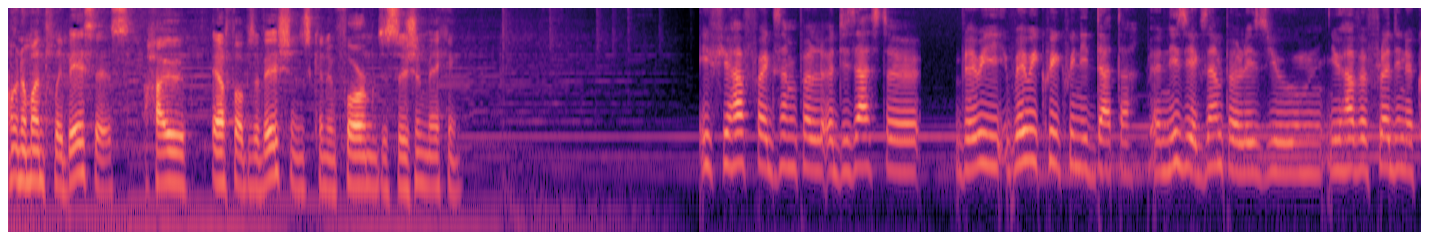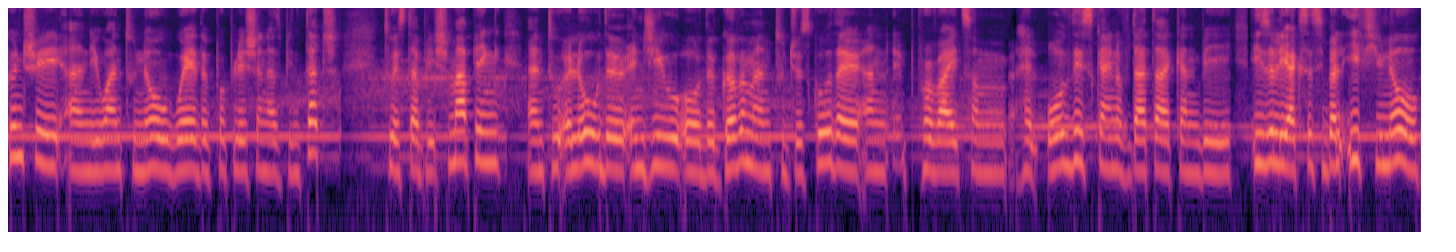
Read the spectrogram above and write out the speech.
on a monthly basis how Earth observations can inform decision making. If you have, for example, a disaster, very, very quick we need data. An easy example is you, you have a flood in a country and you want to know where the population has been touched to establish mapping and to allow the NGO or the government to just go there and provide some help. All this kind of data can be easily accessible if you know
